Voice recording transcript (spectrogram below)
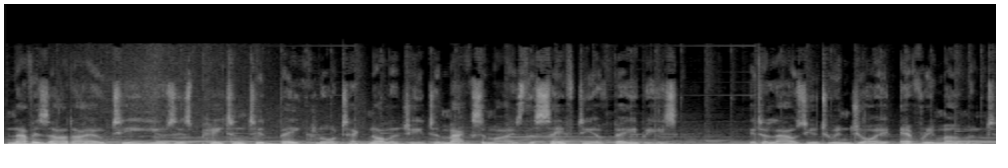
Navizard IoT uses patented Bakelor technology to maximize the safety of babies. It allows you to enjoy every moment.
